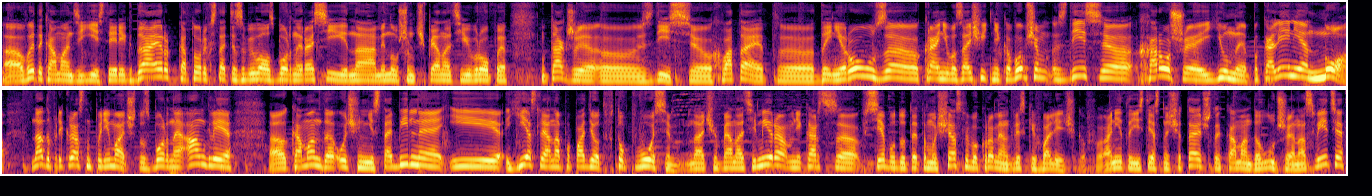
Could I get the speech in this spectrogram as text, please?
э, в этой команде есть Эрик Дайер, который, кстати, забивал сборной России на минувшем чемпионате Европы. Также э, здесь э, хватает э, Дэнни Роуза, крайнего защитника. В общем, здесь э, хорошее юное поколение, но надо прекрасно понимать, что сборная Англии э, команда очень нестабильная, и если она попадет в топ-8 на чемпионате мира, мне кажется, все будут этому счастливы, кроме английских болельщиков. Они-то, естественно, считают, что их команда лучшая на свете,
